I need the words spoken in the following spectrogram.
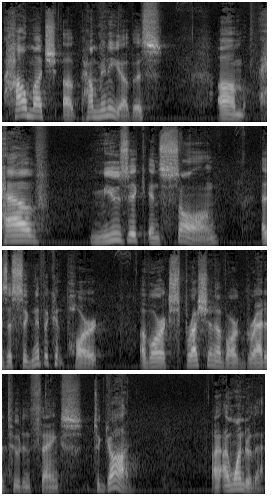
how much of, how many of us um, have music and song as a significant part of our expression of our gratitude and thanks to God. I, I wonder that.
